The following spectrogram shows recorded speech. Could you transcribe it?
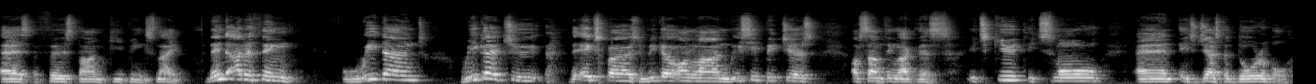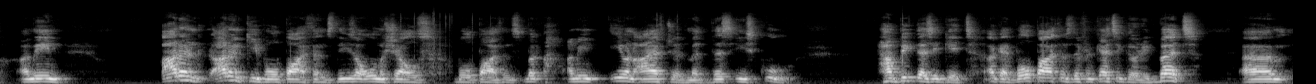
as a first time keeping snake. Then the other thing, we don't, we go to the expos and we go online, we see pictures of something like this. It's cute, it's small, and it's just adorable. I mean, I don't I don't keep ball pythons. These are all Michelle's ball pythons. But I mean, even I have to admit this is cool. How big does it get? Okay, ball pythons different category, but um,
